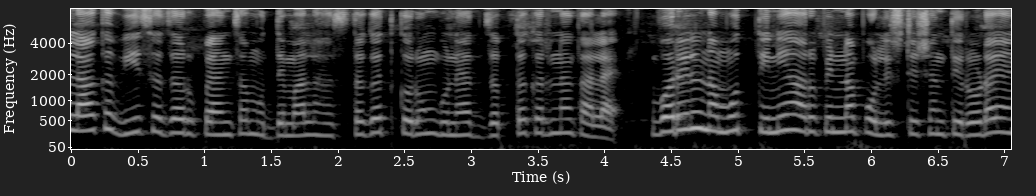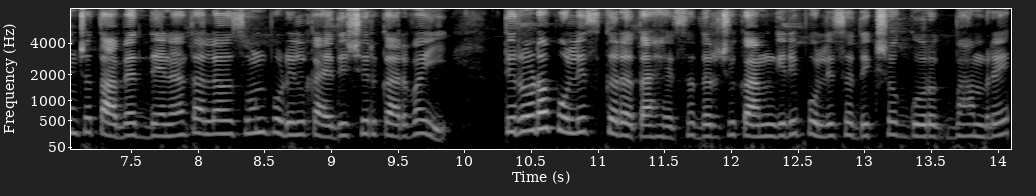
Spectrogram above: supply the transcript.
लाख वीस हजार रुपयांचा मुद्देमाल हस्तगत करून गुन्ह्यात जप्त करण्यात आलाय. वरील नमूद तिन्ही आरोपींना पोलीस स्टेशन तिरोडा यांच्या ताब्यात देण्यात आलं असून पुढील कायदेशीर कारवाई तिरोडा पोलीस करत आहेत सदरची कामगिरी पोलीस अधीक्षक गोरख भांबरे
